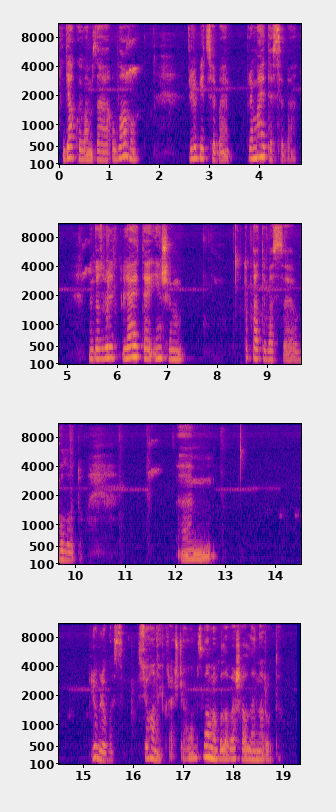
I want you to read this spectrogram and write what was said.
Дякую вам за увагу. Любіть себе, приймайте себе, не дозволяйте іншим топтати вас е, в болото. Ем, Люблю вас. Всього найкращого. З вами була ваша Олена Рута.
